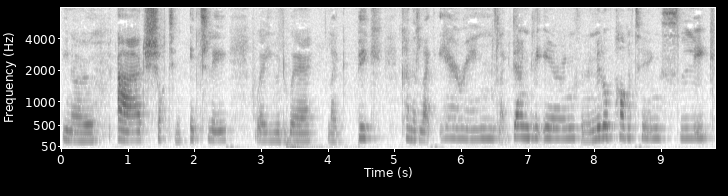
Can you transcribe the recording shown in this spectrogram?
you know, ad shot in Italy, where you would wear like big kind of like earrings, like dangly earrings, and the middle parting, sleek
